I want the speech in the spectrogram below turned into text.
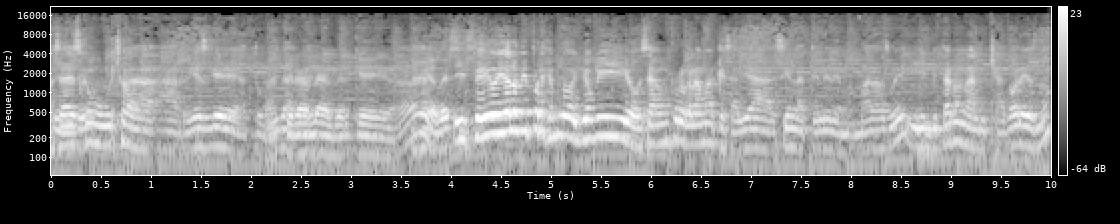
O sea, es como mucho a, arriesgue a tu A vida. tirarle al ver que. Ay, a ver Y si. te digo, yo lo vi, por ejemplo, yo vi, o sea, un programa que salía así en la tele de mamadas, güey, y invitaron a luchadores, ¿no?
